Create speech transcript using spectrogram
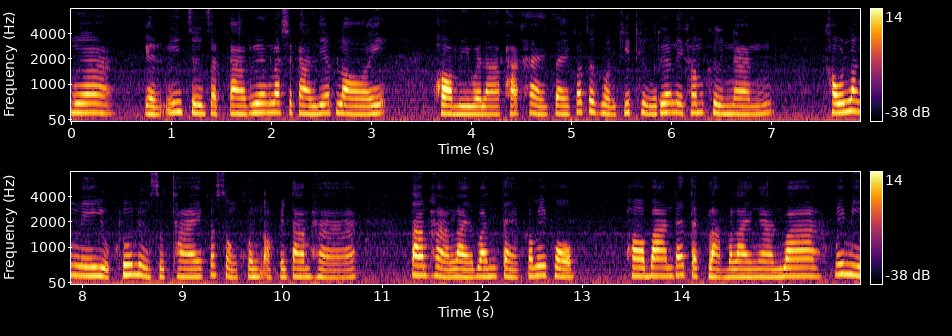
เมื่อ เปลี่ยนวี่จือจัดการเรื่องราชการเรียบร้อย พอมีเวลาพักหายใจก็จะหวนคิดถึงเรื่องในค่ำคืนนั้น เขาลังเลอยู่ครู่หนึ่งสุดท้ายก็ส่งคนออกไปตามหา ตามหาหลายวันแต่ก็ไม่พบ พอบ้านได้แต่กลับมารายงานว่า ไม่มี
